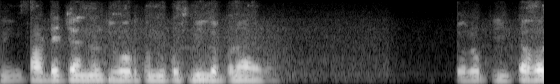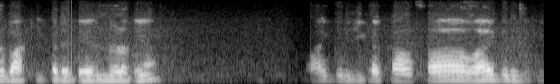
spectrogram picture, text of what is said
ਨਹੀਂ, ਸਾਡੇ ਚੈਨਲ 'ਚ ਹੋਰ ਤੁਹਾਨੂੰ ਕੁਝ ਨਹੀਂ ਲੱਭਣਾ ਹੈਗਾ। ਚਲੋ ਠੀਕ ਆ, ਫਿਰ ਬਾਕੀ ਕਦੇ ਫੇਰ ਮਿਲਦੇ ਹਾਂ ਵਾਹਿਗੁਰੂ ਜੀ ਕਾ ਖਾਲਸਾ, ਵਾਹਿਗੁਰੂ ਜੀ ਕੀ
